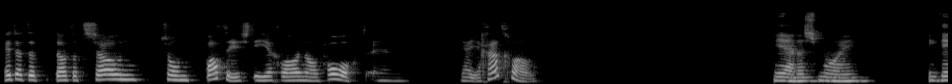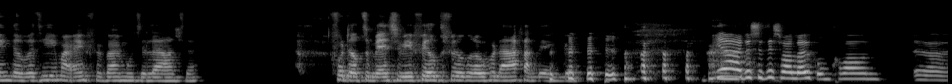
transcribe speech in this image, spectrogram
Dat het, dat het zo'n zo'n pad is die je gewoon dan volgt en ja, je gaat gewoon. Ja, dat is mooi. Ik denk dat we het hier maar even bij moeten laten. Voordat de mensen weer veel te veel erover na gaan denken. ja, dus het is wel leuk om gewoon eh,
